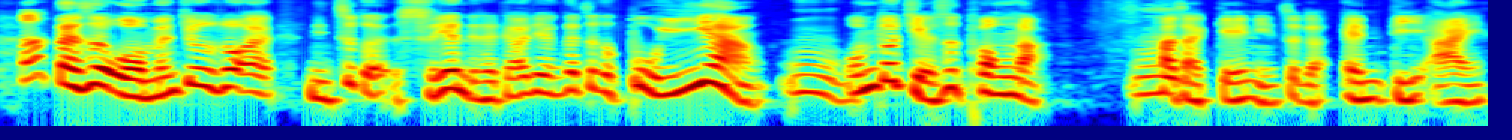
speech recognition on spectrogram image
但是我们就是说，哎，你这个实验的条件跟这个不一样，嗯，我们都解释通了，他才给你这个 NDI。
